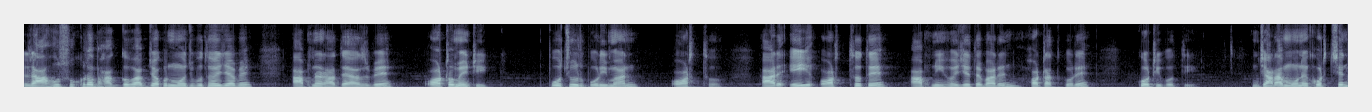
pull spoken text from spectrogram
রাহু, শুক্র, ভাগ্যভাব যখন মজবুত হয়ে যাবে, আপনার হাতে আসবে অটোমেটিক প্রচুর পরিমাণ অর্থ। আর এই অর্থতে আপনি হয়ে যেতে পারেন হঠাৎ করে কোটিপতি। যারা মনে করছেন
